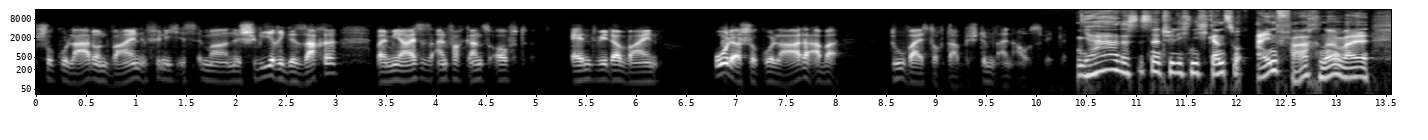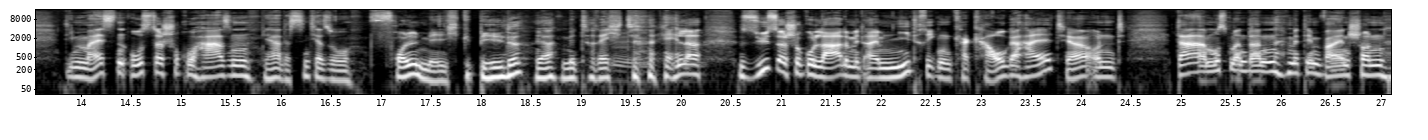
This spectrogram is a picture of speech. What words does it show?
Schokolade und Wein, finde ich, ist immer eine schwierige Sache. Bei mir heißt es einfach ganz oft entweder Wein oder Schokolade, aber du weißt doch da bestimmt einen Ausweg. Ja, das ist natürlich nicht ganz so einfach, ne, weil die meisten Osterschokohasen, ja, das sind ja so Vollmilchgebilde, ja, mit recht mhm. heller, süßer Schokolade mit einem niedrigen Kakaogehalt, ja, und da muss man dann mit dem Wein schon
